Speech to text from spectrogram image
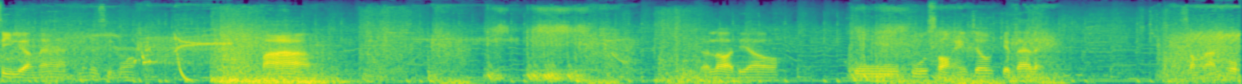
สีเหลืองนะฮะ ไม่ใช่สีม่วงป้าเดี๋ยวรอเดียว ครูครูสองเอ็นเจลเก็บได้เลยสองล้านหก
